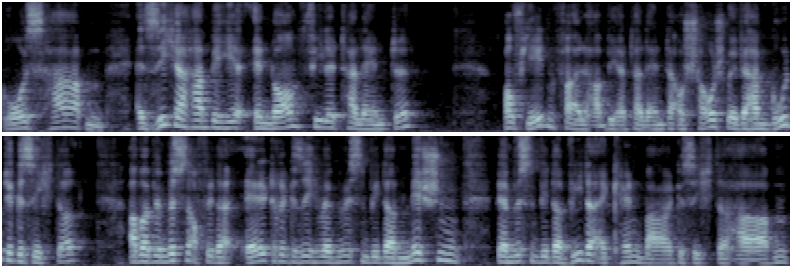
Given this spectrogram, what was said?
groß haben. Äh, sicher haben wir hier enorm viele Talente. Auf jeden Fall haben wir Talente aus Schauspiel. Wir haben gute Gesichter, aber wir müssen auch wieder ältere Gesichter, wir müssen wieder mischen, wir müssen wieder wiedererkennbare Gesichter haben.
